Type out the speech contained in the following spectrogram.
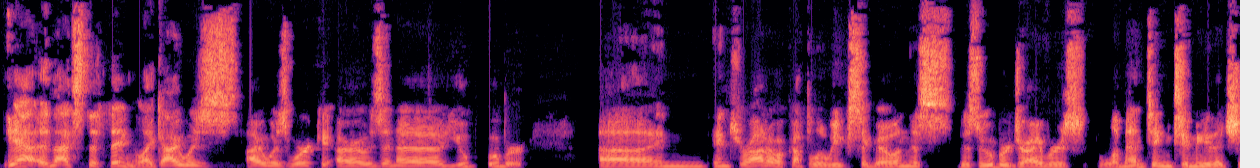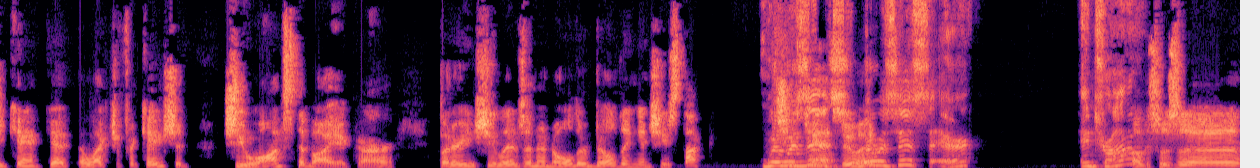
Yeah, and that's the thing. Like I was, I was working, or I was in a Uber uh, in in Toronto a couple of weeks ago, and this this Uber driver's lamenting to me that she can't get electrification. She wants to buy a car, but she lives in an older building and she's stuck. Where she was this? Where was this, Erik? In Toronto? Oh, this was uh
